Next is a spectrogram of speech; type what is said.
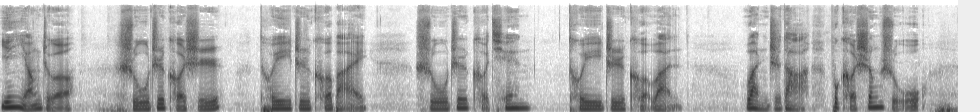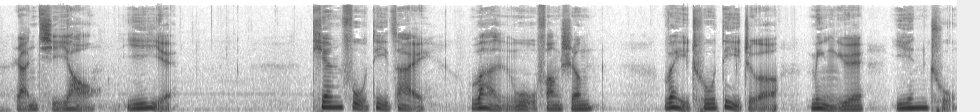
阴阳者，数之可十，推之可百，数之可千，推之可万。万之大，不可胜数。然其要一也。天覆地在，万物方生。未出地者，命曰。阴处，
